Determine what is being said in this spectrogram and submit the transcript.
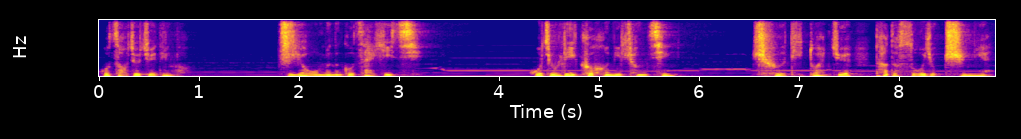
我早就决定了，只要我们能够在一起，我就立刻和你成亲，彻底断绝他的所有痴念。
